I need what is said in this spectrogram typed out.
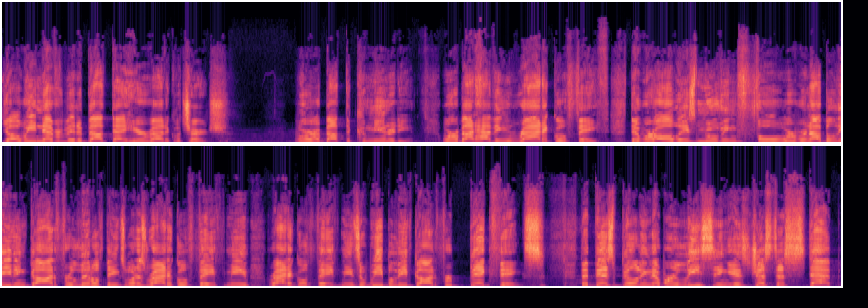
Y'all, we never been about that here at Radical Church. We're about the community. We're about having radical faith, that we're always moving forward. We're not believing God for little things. What does radical faith mean? Radical faith means that we believe God for big things. That this building that we're leasing is just a step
